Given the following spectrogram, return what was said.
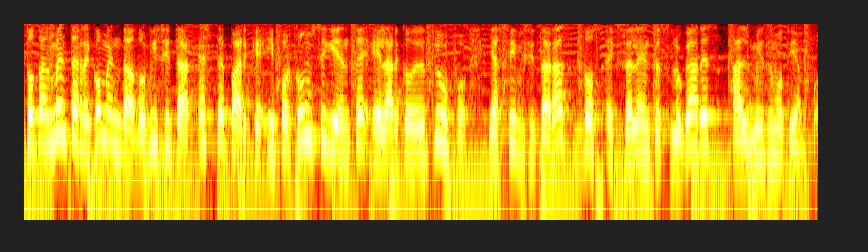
Totalmente recomendado visitar este parque y por consiguiente el Arco del Triunfo, y así visitarás dos excelentes lugares al mismo tiempo.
